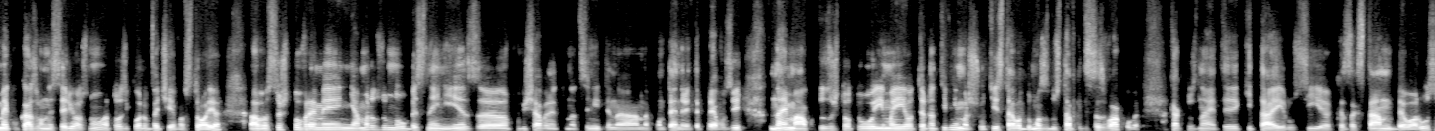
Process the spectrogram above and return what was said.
меко казвам несериозно, а този кораб вече е в строя, а в същото време няма разумно обяснение за повишаването на цените на, на контейнерните превози. Най-малко малкото, защото има и альтернативни маршрути. Става дума за доставките с влакове. Както знаете, Китай, Русия, Казахстан, Беларус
